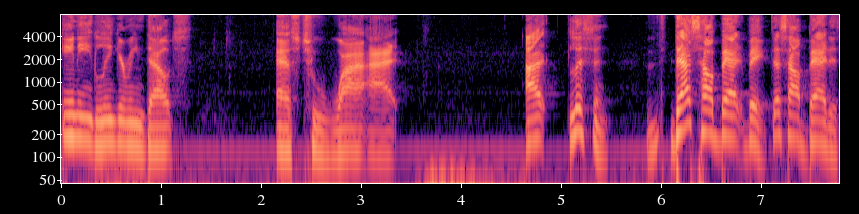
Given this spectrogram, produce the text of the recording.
any lingering doubts as to why I I listen, that's how bad babe, that's how bad it is.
